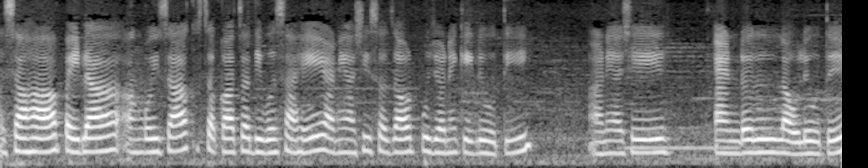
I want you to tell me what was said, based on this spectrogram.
असा हा पहिला आंघोळीचा सकाळचा दिवस आहे आणि अशी सजावट पूजाने केली होती. आणि असे कॅन्डल लावले होते.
